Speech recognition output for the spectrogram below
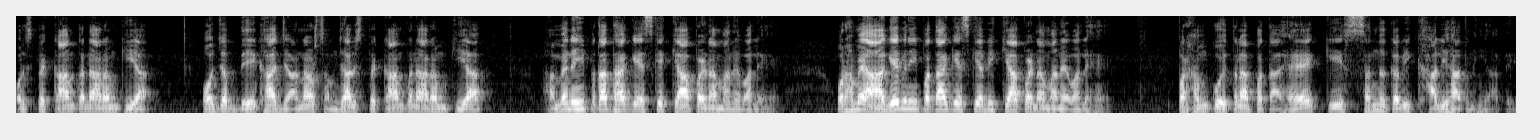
और इस पर काम करना आरंभ किया। और जब देखा, जाना और समझा और इस पर काम करना आरंभ किया, हमें नहीं पता था कि इसके क्या परिणाम आने वाले हैं। और हमें आगे भी नहीं पता कि इसके अभी क्या परिणाम आने वाले हैं। पर हमको इतना पता है कि संघ कभी खाली हाथ नहीं आते।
